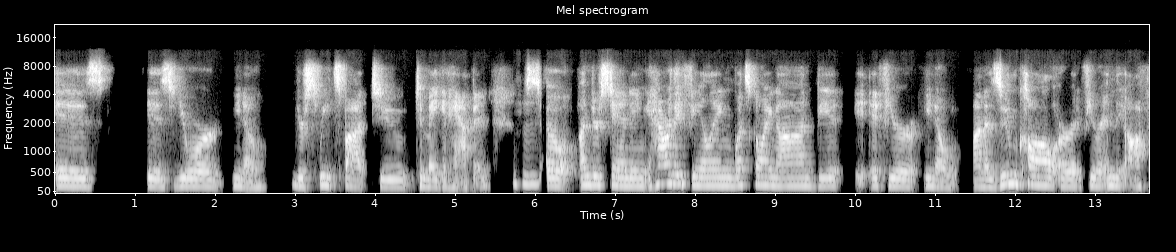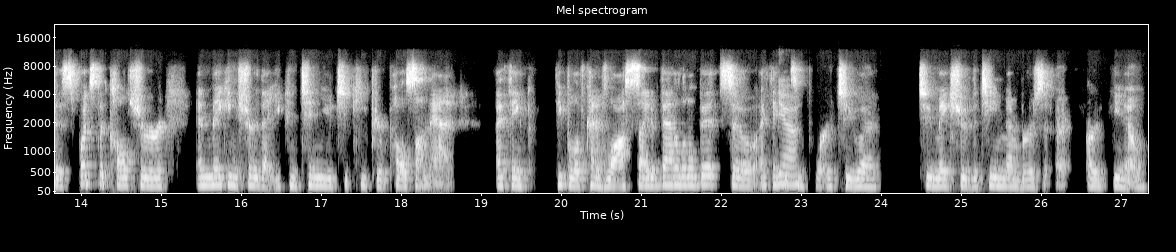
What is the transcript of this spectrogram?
is is your you know your sweet spot to to make it happen. Mm-hmm. so understanding how are they feeling? What's going on? Be it if you're you know on a zoom call or if you're in the office what's the culture? And making sure that you continue to keep your pulse on that. I think people have kind of lost sight of that a little bit. So i think yeah. it's important to uh, to make sure the team members are, are you know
